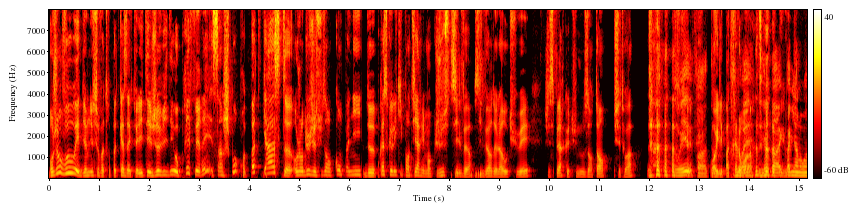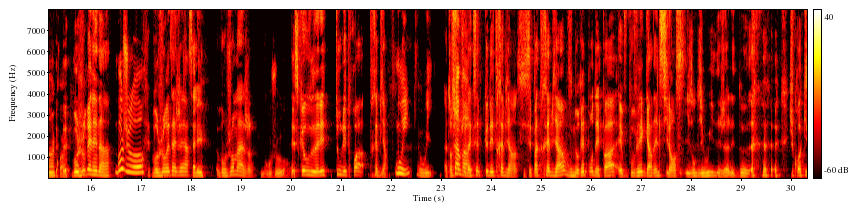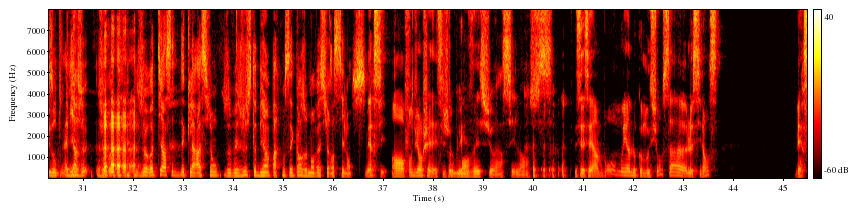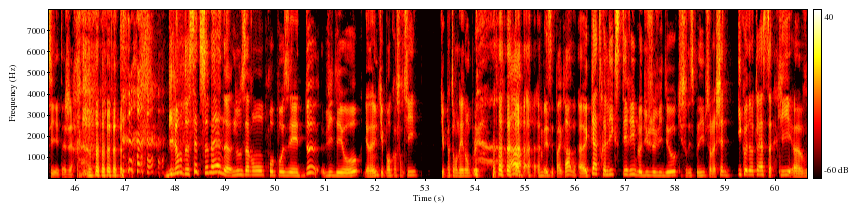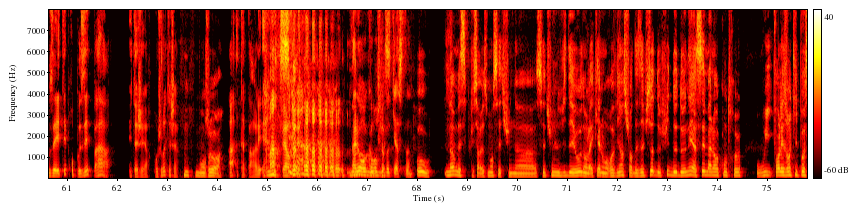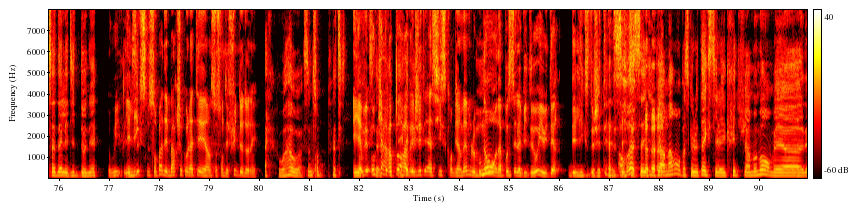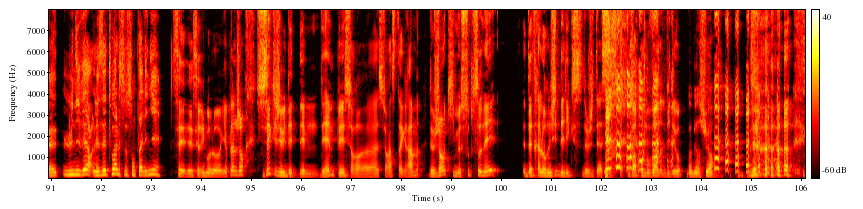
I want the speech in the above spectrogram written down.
Bonjour vous et bienvenue sur votre podcast d'actualité jeux vidéo préféré, Singe Pourpre Podcast. Aujourd'hui je suis en compagnie de presque l'équipe entière, il manque juste Silver. Silver de là où tu es, j'espère que tu nous entends chez toi. Oui, enfin, Bon, il est pas très loin. ouais, il, est pas, il est pas bien loin, quoi. Bonjour Elena. Bonjour. Bonjour Étagère. Salut. Bonjour Mage. Bonjour. Est-ce que vous allez tous les trois très bien? Oui. Oui. Attention, je n'accepte que des très bien. Si c'est pas très bien, vous ne répondez pas et vous pouvez garder le silence. Ils ont dit oui déjà les deux. Je crois qu'ils ont tout Eh dit. bien, je, je, re- je retire cette déclaration. Je vais juste bien. Par conséquent, je m'en vais sur un silence. Merci. En fondu enchaîné, s'il Je te plaît. m'en vais sur un silence. C'est c'est un bon moyen de locomotion, ça, euh, le silence. Merci, étagère. Bilan de cette semaine, nous avons proposé deux vidéos. Il y en a une qui est pas encore sortie, qui est pas tournée non plus, Ah, mais c'est pas grave. Euh, quatre leaks terribles du jeu vidéo qui sont disponibles sur la chaîne Iconoclast, qui euh, vous a été proposée par Étagère. Bonjour Étagère. bonjour. Ah, t'as parlé. Mince. Perdu. Allez, on recommence le mais podcast. Oh. Non, mais c'est plus sérieusement, c'est une, euh, c'est une vidéo dans laquelle on revient sur des épisodes de fuite de données assez malencontreux. Oui, Pour les gens qui possédaient les dites données. oui. Les leaks ne sont pas des barres chocolatées, hein, ce sont des fuites de données. Waouh, ce ne sont pas. Et il y avait aucun rapport avec GTA 6, quand bien même le moment Non. où on a posté la vidéo, il y a eu des, des leaks de GTA 6. En vrai, c'est hyper marrant parce que le texte, il est écrit depuis un moment, mais euh, l'univers, les étoiles se sont alignées. c'est c'est rigolo. Il y a plein de gens. Tu sais que j'ai eu des, des, des MP sur, euh, sur Instagram de gens qui me soupçonnaient d'être à l'origine des leaks de GTA 6 pour pouvoir promouvoir notre vidéo. Bah, bien sûr.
